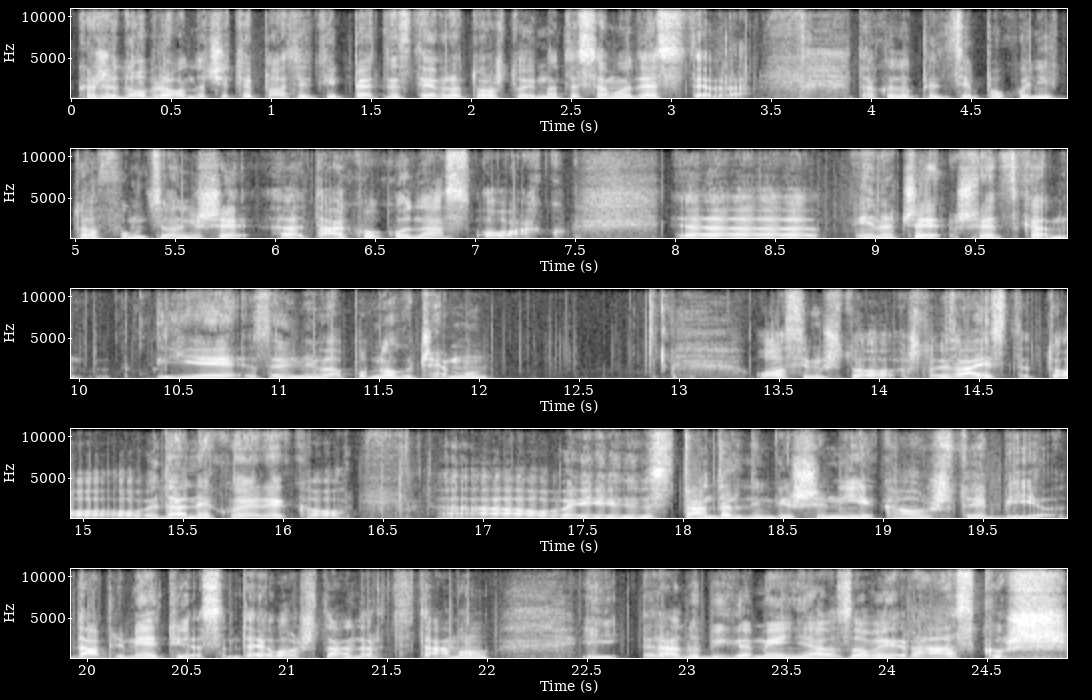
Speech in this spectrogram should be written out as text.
Kaže, dobro, onda ćete platiti 15 evra to što imate samo 10 evra. Tako da u principu kod njih to funkcioniše a, tako, kod nas ovako. E, inače, Švedska je zanimljiva po mnogo čemu, osim što, što je zaista to, ovaj, da, neko je rekao, a, ovaj, standardnim više nije kao što je bio. Da, primetio sam da je loš standard tamo i rado bi ga menjao za ovaj raskoš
